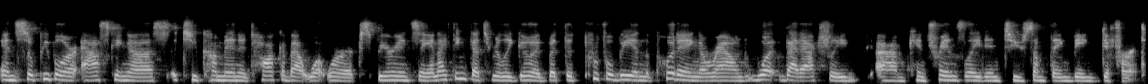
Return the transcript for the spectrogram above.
And so people are asking us to come in and talk about what we're experiencing. And I think that's really good. But the proof will be in the pudding around what that actually um, can translate into something being different.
